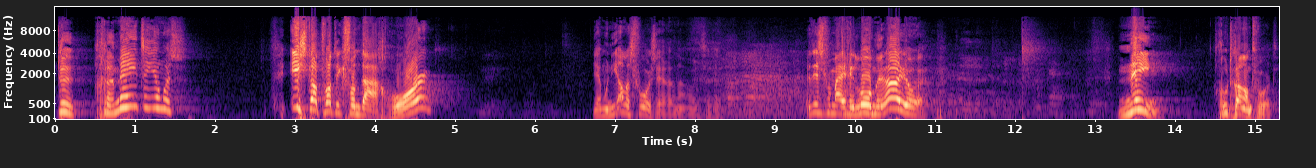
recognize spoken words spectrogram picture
de gemeente, jongens. Is dat wat ik vandaag hoor? Jij moet niet alles voorzeggen. Nou, het, het is voor mij geen lol meer aan, jongen. Nee. Goed geantwoord.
